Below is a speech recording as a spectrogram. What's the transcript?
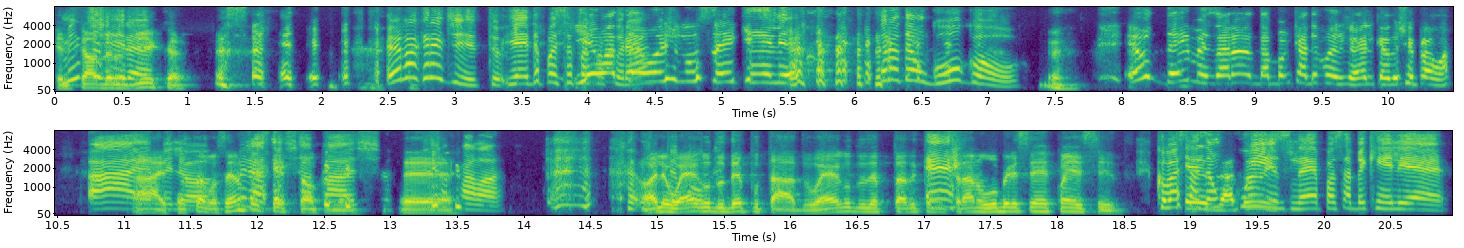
Ele ficava dando dica. eu não acredito. E aí depois você foi e procurar? eu até hoje não sei quem ele é. Você não deu um Google? Eu dei, mas era da bancada evangélica, eu deixei pra lá. Ah, é ah, melhor. Então tá, você não melhor fez questão também. É. Deixa pra lá. Olha Muito o ego bom. do deputado. O ego do deputado que é. entrar no Uber e ser reconhecido. Começa a fazer Exatamente. um quiz, né? Pra saber quem ele é.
